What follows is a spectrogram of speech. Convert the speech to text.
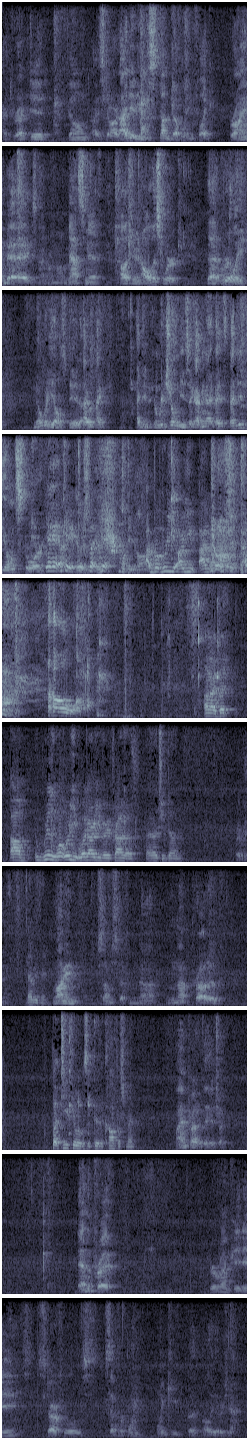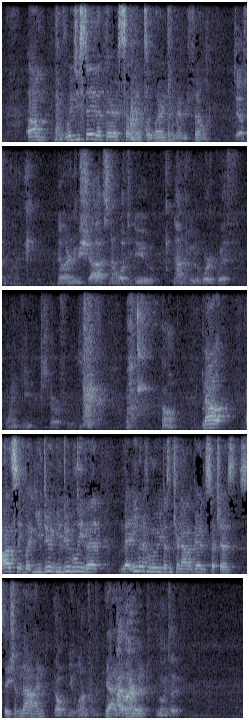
I directed, I filmed, I starred. I did even stunt doubling for like Brian Baggs and um, Matt Smith. I was doing all this work that really nobody else did. I, I, I did original music. I mean, I, I, I did the own score. Yeah, yeah, okay, It was, but it was really hard. but were you? Are you? I'm. Oh! All right, but um, really, what were you? What are you very proud of uh, that you've done? Everything. Everything. Well, I mean, some stuff I'm not. I'm not proud of. But do you feel it was a good accomplishment? I am proud of The Hitchhiker. And The Prey. Irvine PD, Starfalls, except for Oink, Oinky, but all the others, yeah. Um, would you say that there is something to learn from every film? Definitely. I learn new shots, not what to do, not who to work with. Oinky, Starfalls. um, Now, honestly, but you do you do believe that that even if a movie doesn't turn out good, such as Station Nine. Oh, you learn from it. yeah, I you learned, let me tell you,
